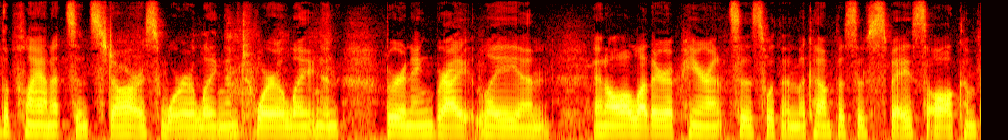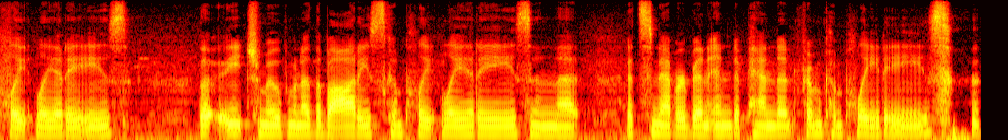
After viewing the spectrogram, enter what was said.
the planets and stars whirling and twirling and burning brightly and and all other appearances within the compass of space all completely at ease. The, each movement of the body's completely at ease and that it's never been independent from complete ease.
